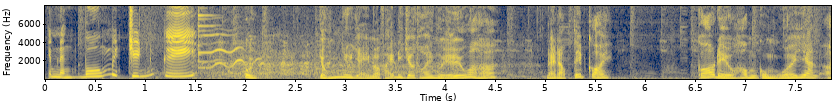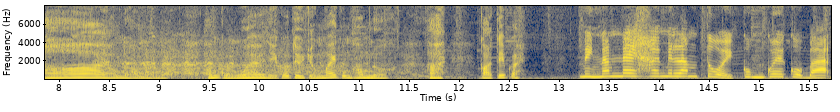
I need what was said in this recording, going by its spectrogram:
em nặng 49kg. ui chuẩn như vậy mà phải đi cho thuê người yêu á hả? Để đọc tiếp coi. Có điều không cùng quê với anh. Ơi không được không được không được. Không cùng quê thì có tiêu chuẩn mấy cũng không được. Thôi coi tiếp coi Mình năm nay 25 tuổi, cùng quê của bạn,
